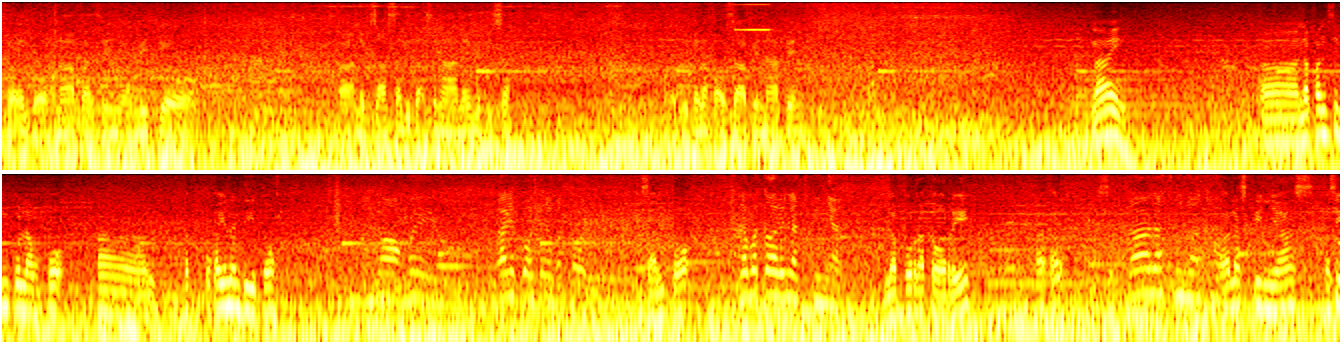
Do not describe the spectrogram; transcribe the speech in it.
So ayun po kung napansin nyo medyo ah, nagsasalita si nanay mag isa teka lang kausapin natin Nay ah, napansin ko lang po ah, ba't po kayo nandito? Ano ako eh, yung... Galing po sa laboratory. Saan po? Laboratory Las Piñas. Laboratory? Ah, ah, sa- Las Piñas. Ah, Las Piñas kasi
